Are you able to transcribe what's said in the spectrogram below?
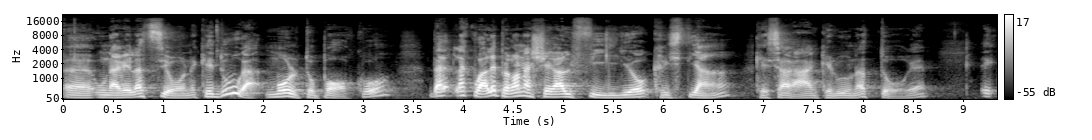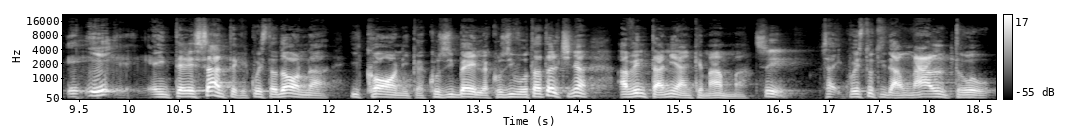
eh, una relazione che dura molto poco, dalla quale però nascerà il figlio Christian, che sarà anche lui un attore. E, e- e è interessante che questa donna iconica, così bella, così votata al cinema, a vent'anni è anche mamma. Sì. Sai, questo ti dà un altro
